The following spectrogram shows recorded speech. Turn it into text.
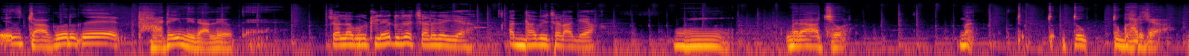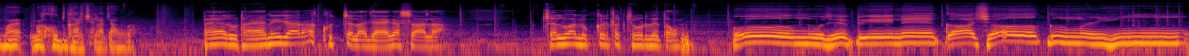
इस ठाकुर के ठाठे ही निराले होते हैं। चल अब उठ ले तुझे चढ़ गई है। अद्धा भी चढ़ा गया। हम्म, मेरा हाथ छोड़। मैं तू तू तू तू घर जा। मैं मैं खुद घर चला जाऊँगा। पैर उठाया नहीं जा रहा खुद चला जाएगा साला। चल वहाँ नुक्कड़ तक छोड़ देता हूँ। ओ मुझे पीने का शौक नहीं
